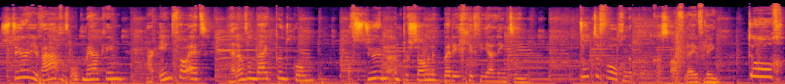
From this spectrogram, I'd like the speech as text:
Stuur je vraag of opmerking naar info@hellenvandijk.com of stuur me een persoonlijk berichtje via LinkedIn. Tot de volgende podcastaflevering. Doeg!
